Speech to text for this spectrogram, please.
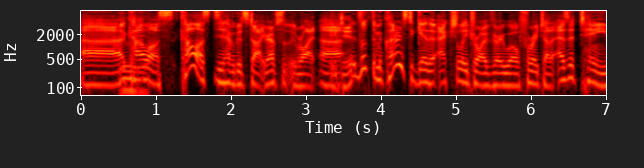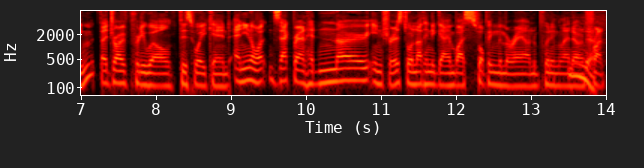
Uh, You Carlos, Carlos did have a good start. You're absolutely right. Uh, He did. Look, the McLarens together actually drove very well for each other as a team. They drove pretty well this weekend. And you know what? Zak Brown had no interest or nothing to gain by swapping them around and putting Lando in No. front.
